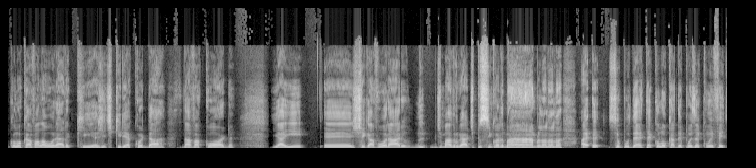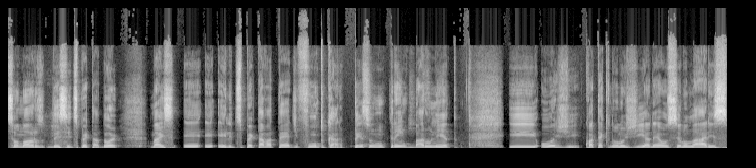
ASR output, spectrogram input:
colocava lá o horário que a gente queria acordar, dava corda, e aí é, chegava o horário de madrugada, tipo 5 horas. Blá, blá, blá, é, Se eu puder até colocar depois aqui um efeito sonoro desse despertador, mas é, é, ele despertava até defunto, cara. Pensa num trem barulhento. E hoje, com a tecnologia, né, os celulares,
